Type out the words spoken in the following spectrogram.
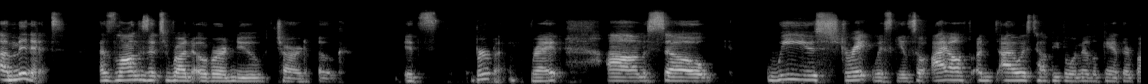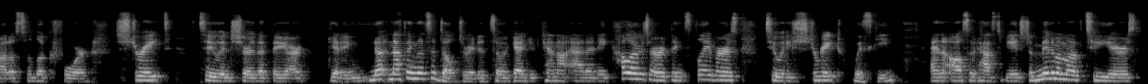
a minute as long as it's run over a new charred oak. It's bourbon, right? Um, so we use straight whiskey. So I often I always tell people when they're looking at their bottles to look for straight to ensure that they are getting no, nothing that's adulterated. So again, you cannot add any colors or things flavors to a straight whiskey. And also it has to be aged a minimum of two years,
